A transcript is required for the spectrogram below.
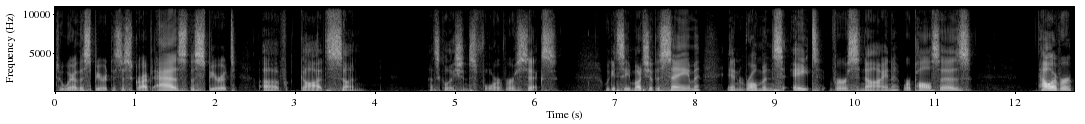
to where the Spirit is described as the Spirit of God's Son. That's Galatians 4, verse 6. We could see much of the same in Romans 8, verse 9, where Paul says, However,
